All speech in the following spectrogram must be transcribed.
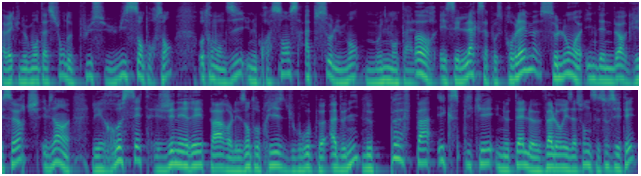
avec une augmentation de plus 800%, autrement dit une croissance absolument monumentale. Or, et c'est là que ça pose problème, selon Hindenburg Research, eh bien, les recettes générées par les entreprises du groupe Adoni ne peuvent pas expliquer une telle valorisation de ces sociétés.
